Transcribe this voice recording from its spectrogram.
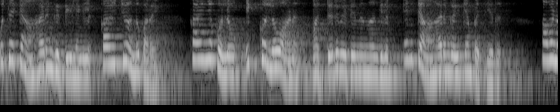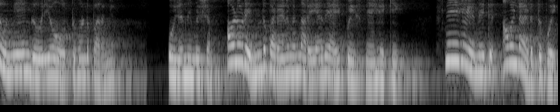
ഉച്ചയ്ക്ക് ആഹാരം കിട്ടിയില്ലെങ്കിൽ കഴിച്ചു എന്ന് പറയും. കഴിഞ്ഞ കൊല്ലവും ഇക്കൊല്ലവും ആണ് മറ്റൊരു വീട്ടിൽ നിന്നെങ്കിലും എനിക്ക് ആഹാരം കഴിക്കാൻ പറ്റിയത്. അവൾ ഉണ്ണിയെയും ഗൗരിയും ഓർത്തുകൊണ്ട് പറഞ്ഞു. ഒരു നിമിഷം അവളോട് എന്ത് പറയണമെന്നറിയാതെ ആയിപ്പോയി സ്നേഹയ്ക്ക്. സ്നേഹ എഴുന്നേറ്റ് അവളുടെ അടുത്ത് പോയി.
